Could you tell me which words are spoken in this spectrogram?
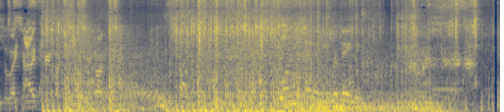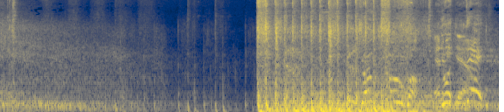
So, like, I over! Enemy You're down. dead!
